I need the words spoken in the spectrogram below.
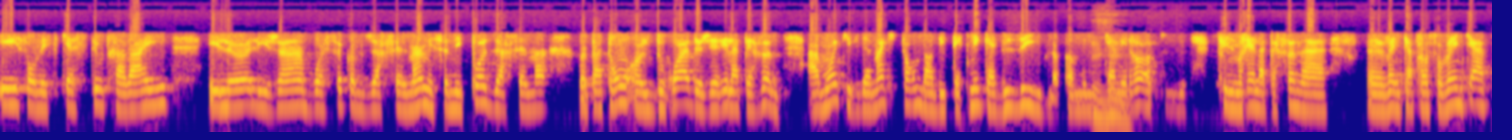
et son efficacité au travail. Et là, les gens voient ça comme du harcèlement, mais ce n'est pas du harcèlement. Un patron a le droit de gérer la personne, à moins qu'évidemment qu'il tombe dans des techniques abusives, comme une mhm. caméra qui filmerait la personne à 24 euh, heures sur 24.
